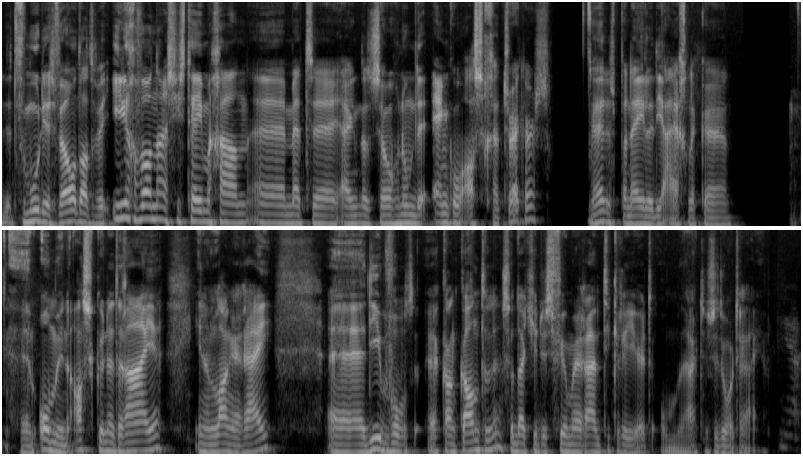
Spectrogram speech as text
het vermoeden is wel dat we in ieder geval naar systemen gaan uh, met uh, eigenlijk dat zogenoemde enkelassige trackers. dus panelen die eigenlijk om hun as kunnen draaien in een lange rij. die je bijvoorbeeld kan kantelen, zodat je dus veel meer ruimte creëert om daar tussendoor te rijden. Ja.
